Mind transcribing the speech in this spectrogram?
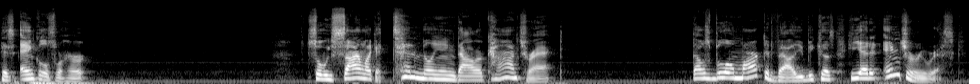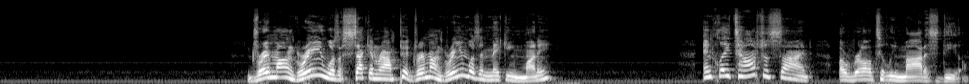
his ankles were hurt. So he signed like a $10 million contract that was below market value because he had an injury risk. Draymond Green was a second round pick. Draymond Green wasn't making money. And Klay Thompson signed a relatively modest deal.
